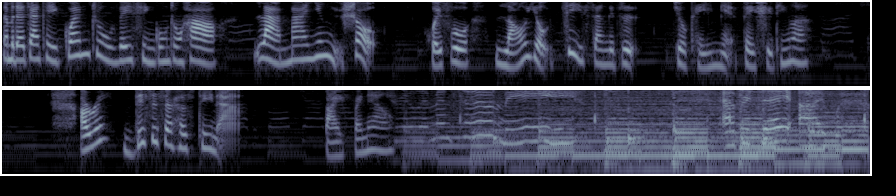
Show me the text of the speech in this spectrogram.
那么大家可以关注微信公众号“辣妈英语秀”，回复“老友记”三个字就可以免费试听啦。All right, this is your host Tina. Bye for now. Every day I will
